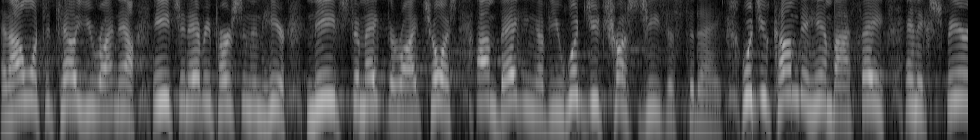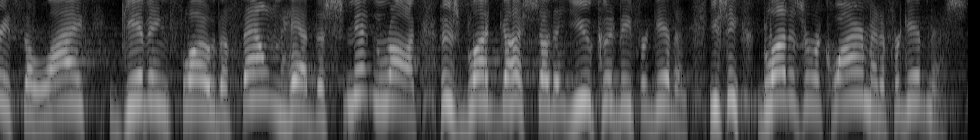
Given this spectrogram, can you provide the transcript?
And I want to tell you right now, each and every person in here needs to make the right choice. I'm begging of you, would you trust Jesus today? Would you come to Him by faith and experience the life giving flow, the fountainhead, the smitten rock whose blood gushed so that you could be forgiven? You see, blood is a requirement of forgiveness.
